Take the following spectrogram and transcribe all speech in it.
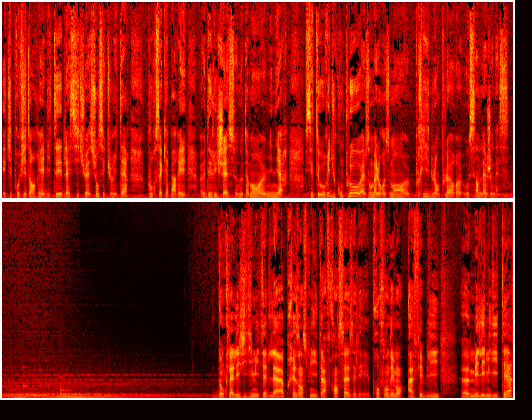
et qu'ils profitent en réalité de la situation sécuritaire pour s'accaparer euh, des richesses, notamment minières. Ces théories du complot, elles ont malheureusement pris de l'ampleur au sein de la jeunesse. Donc la légitimité de la présence militaire française, elle est profondément affaiblie. Euh, mais les militaires,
